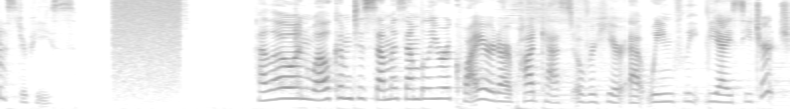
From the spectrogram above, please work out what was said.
masterpiece. Hello and welcome to Some Assembly Required, our podcast over here at Wainfleet BIC Church,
